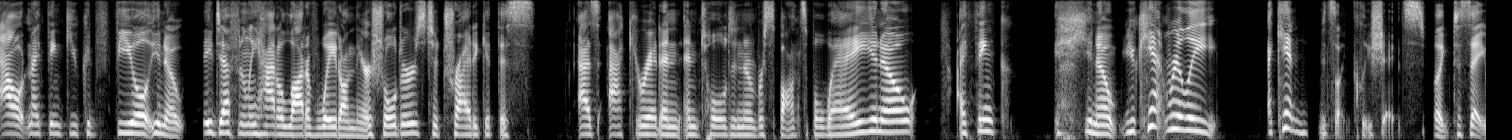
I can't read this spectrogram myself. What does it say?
out. And I think you could feel, you know, they definitely had a lot of weight on their shoulders to try to get this as accurate and and told in a responsible way. You know, I think, you know, you can't really I can't, it's like cliche, it's like to say,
